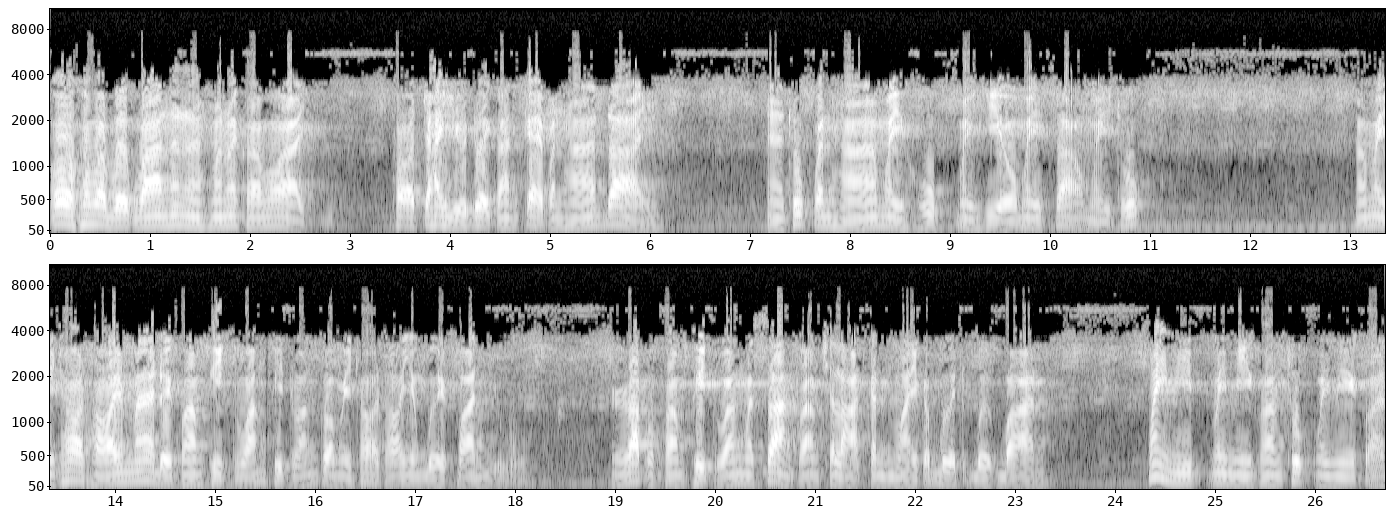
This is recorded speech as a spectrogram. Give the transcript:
โอ้คำว่าเบิกบานนั่นนะมันหมายความว่าพอใจอยู่ด้วยการแก้ปัญหาได้ทุกปัญหาไม่หุบไม่เหี่ยวไม่เศร้าไม่ทุกข์ ไม่ท้อถอยม้โดยความผิดหวัง ผิดหวังก็ไม่ท้อถอยยังเบิกบานอยู่ รับเอาความผิดหวังมาสร้างความฉลาดกันใหม่ก็เบิดเบิกบาน ไม่มีไม่มีความทุกข์ไม่มีความ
